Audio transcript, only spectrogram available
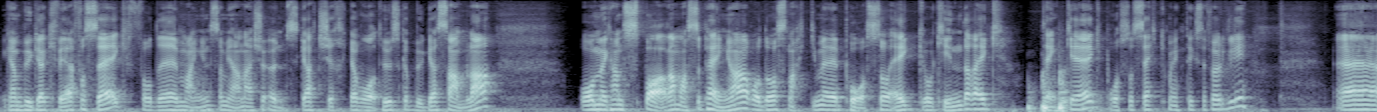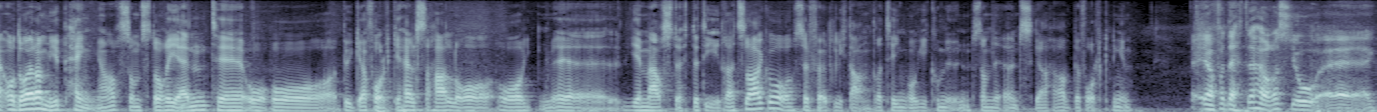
Vi kan bygge hver for seg, for det er mange som gjerne ikke ønsker at kirke og rådhus skal bygge samla. Og vi kan spare masse penger, og da snakker vi pose og egg og Kinderegg, tenker jeg. Pose og sekk, mente jeg selvfølgelig. Eh, og da er det mye penger som står igjen til å, å bygge folkehelsehall og, og eh, gi mer støtte til idrettslaget, og selvfølgelig andre ting òg i kommunen som det er ønska av befolkningen. Ja, for dette høres jo eh,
